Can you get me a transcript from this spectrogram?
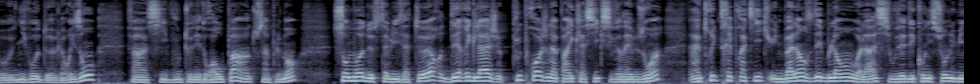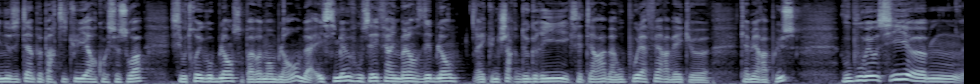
au niveau de l'horizon, enfin si vous le tenez droit ou pas, hein, tout simplement son mode stabilisateur, des réglages plus proches d'un appareil classique si vous en avez besoin, un truc très pratique, une balance des blancs, voilà, si vous avez des conditions de luminosité un peu particulières ou quoi que ce soit, si vous trouvez que vos blancs sont pas vraiment blancs, bah, et si même vous savez faire une balance des blancs avec une charte de gris, etc., bah, vous pouvez la faire avec euh, Caméra Plus. Vous pouvez aussi, euh,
